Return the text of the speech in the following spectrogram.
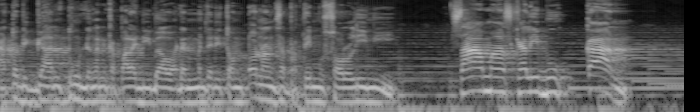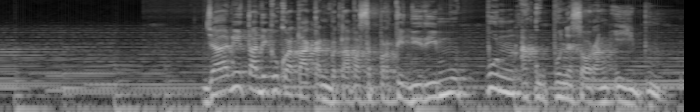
atau digantung dengan kepala di bawah dan menjadi tontonan seperti Mussolini. Sama sekali bukan. Jadi tadi ku katakan betapa seperti dirimu pun aku punya seorang ibu.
